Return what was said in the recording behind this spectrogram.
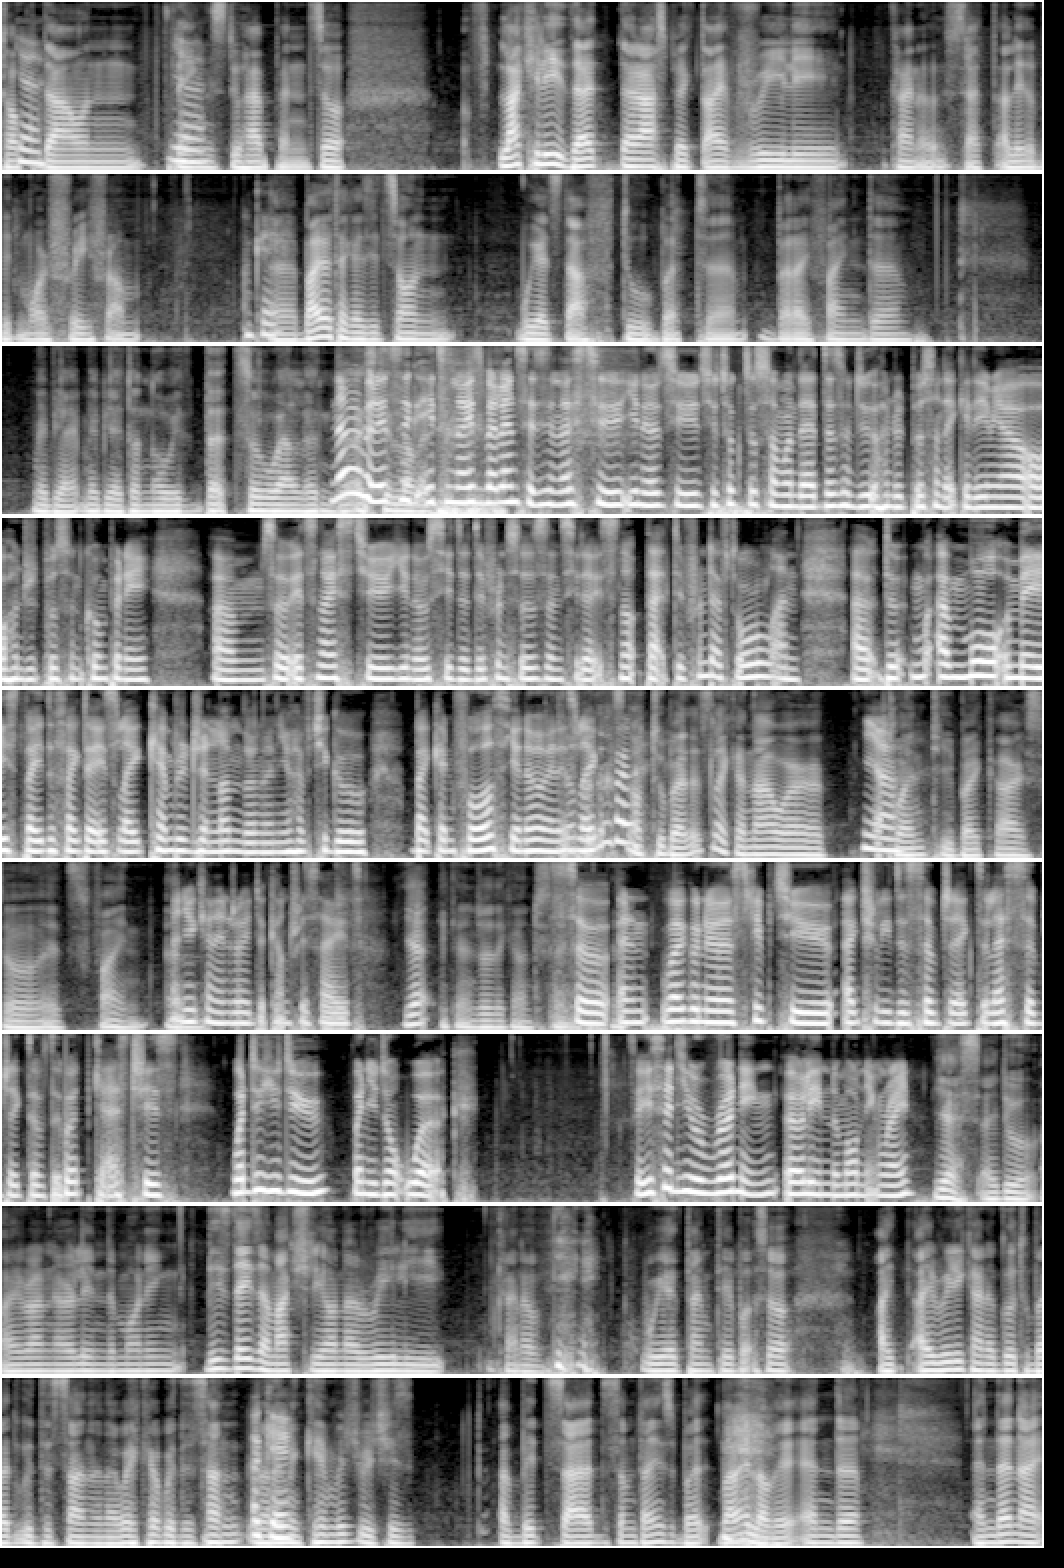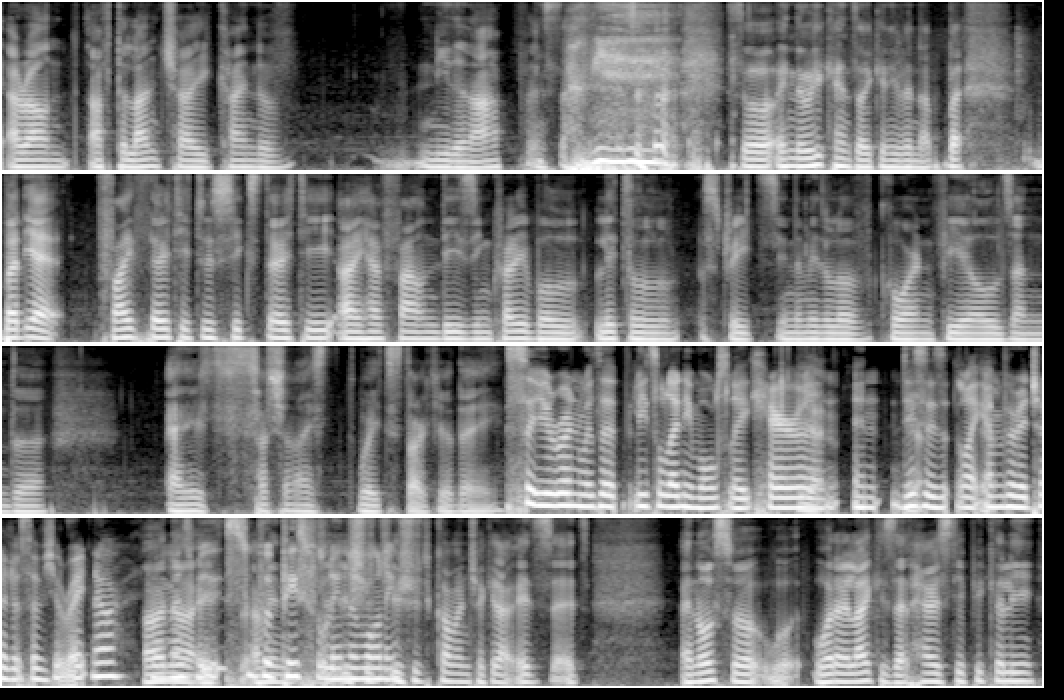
top-down Yeah. things to happen. So f- luckily that that aspect I've really kind of set a little bit more free from. Okay. Uh, biotech has its own weird stuff too, but um, but I find um, maybe I maybe I don't know it that so well. And No, I but it's a, it. it's a nice balance. It's nice to you know to to talk to someone that doesn't do 100% academia or 100% company. Um, so it's nice to you know see the differences and see that it's not that different after all. And uh, the, I'm more amazed by the fact that it's like Cambridge and London, and you have to go back and forth, you know. And Yeah, it's like that's "Ah, not too bad. It's like an hour yeah, twenty by car, so it's fine. and you can enjoy the countryside. Yeah, you can enjoy the countryside. So, yeah. and we're gonna slip to actually the subject, the last subject of the podcast, which is what do you do when you don't work? So you said you're running early in the morning, right? Yes, I do. I run early in the morning. These days, I'm actually on a really kind of weird timetable. So I I really kind of go to bed with the sun and I wake up with the sun when I'm in Cambridge, which is a bit sad sometimes, but but I love it. And uh, and then I around after lunch I kind of need a nap and stuff. so, so in the weekends I can even nap. But but yeah. 5:30 to 6:30 I have found these incredible little streets in the middle of cornfields and uh, and it's such a nice way to start your day. So you run with the little animals like hare Yeah. and, and this Yeah. is like Yeah. I'm very jealous of you right now. Oh it no, must be it's- I super mean, peaceful in the should- morning. You should come and check it out. It's it's, and also w- what I like is that hares typically,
